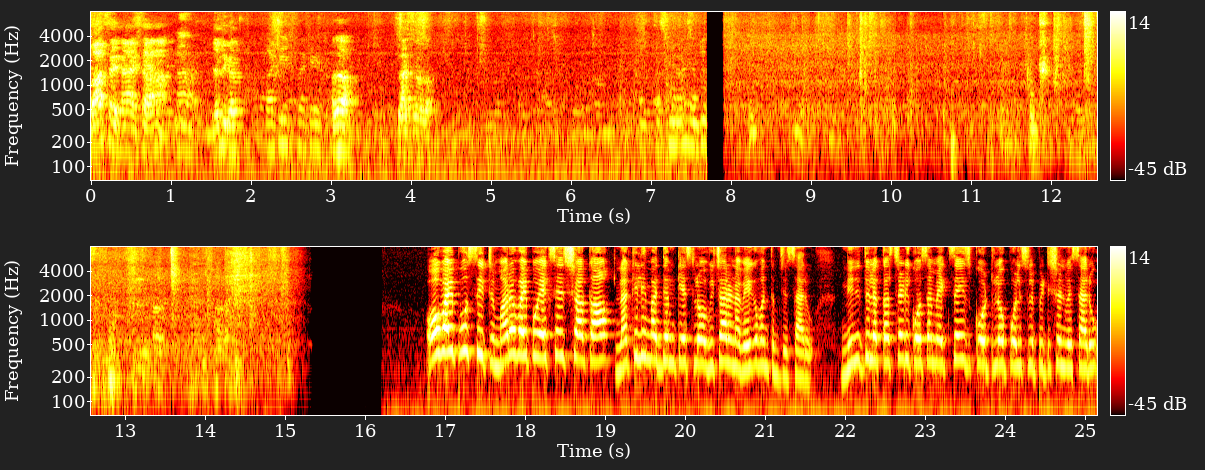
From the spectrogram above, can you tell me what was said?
బాక్స్ అయినా జల్దీ కదా ఫార్టీ ఎయిట్ సిట్ మరోవైపు ఎక్సైజ్ శాఖ నకిలీ మద్యం కేసులో విచారణ వేగవంతం చేశారు. నిందితుల కస్టడీ కోసం ఎక్సైజ్ కోర్టులో పోలీసులు పిటిషన్ వేశారు.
